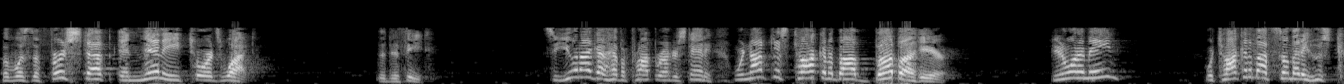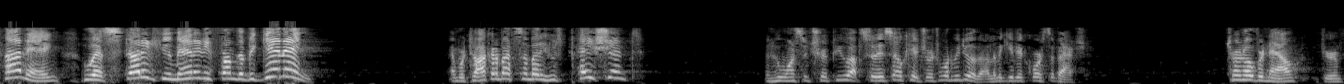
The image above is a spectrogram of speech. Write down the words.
but was the first step in many towards what? The defeat. See, you and I got to have a proper understanding. We're not just talking about Bubba here. Do you know what I mean? We're talking about somebody who's cunning, who has studied humanity from the beginning. And we're talking about somebody who's patient and who wants to trip you up. So they say, okay, George, what do we do with that? Let me give you a course of action. Turn over now, if you're in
